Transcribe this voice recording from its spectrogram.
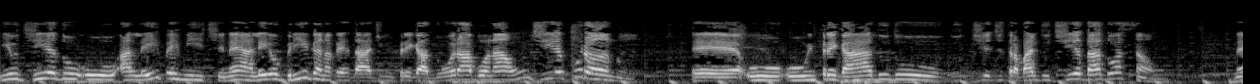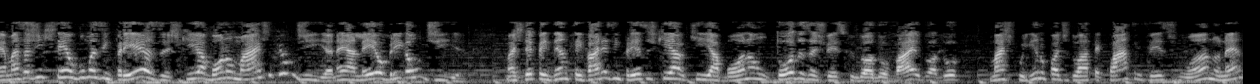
E o dia do. O, a lei permite, né? A lei obriga, na verdade, o empregador a abonar um dia por ano. É, o, o empregado do, do dia de trabalho, do dia da doação. Né? Mas a gente tem algumas empresas que abonam mais do que um dia, né? A lei obriga um dia. Mas dependendo, tem várias empresas que, que abonam todas as vezes que o doador vai. O doador masculino pode doar até quatro vezes no ano, né?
